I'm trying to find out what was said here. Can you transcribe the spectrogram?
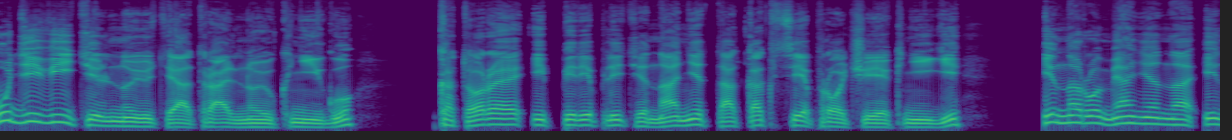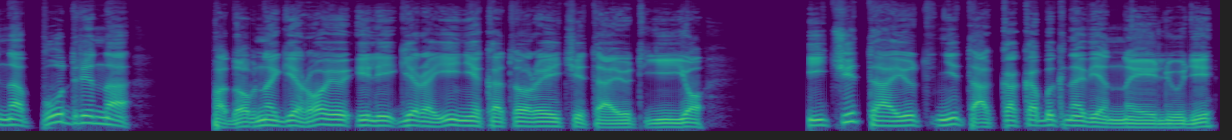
удивительную театральную книгу, которая и переплетена не так, как все прочие книги, и нарумянена, и напудрена, подобно герою или героине, которые читают ее, и читают не так, как обыкновенные люди,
